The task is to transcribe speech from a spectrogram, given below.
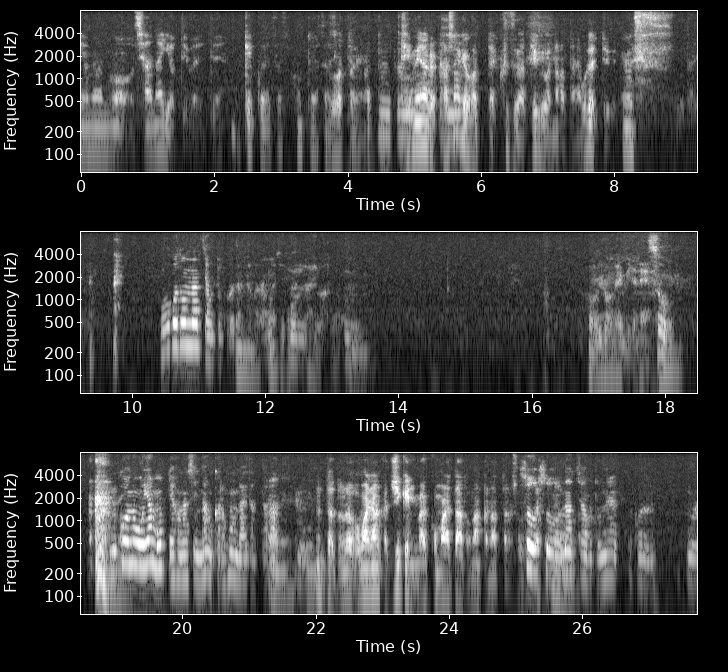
いや、まあもう、しゃあないよって言われて、結構優しい、本当優しくてよかったねよかった本当にてめえなんか貸さなきゃよかったよ。クズがっていう言われなかったね。俺ら言ってるけど。うん大事になっちゃうところだったからねマジ、で本来は。うんうんいろんな意味でね。そう。向こうの親もっていう話になるから、本来だったら。あねうんうんだってお前なんか事件に巻き込まれた後なんかなったらそうそうだよそう、うんなっちゃうとね。だから、まあ、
